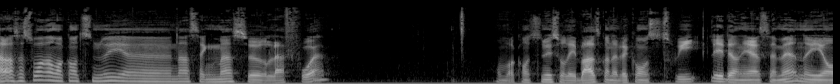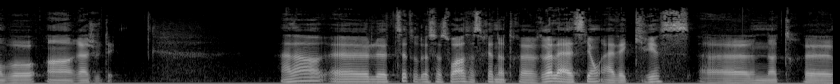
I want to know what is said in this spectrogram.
Alors ce soir, on va continuer un enseignement sur la foi. On va continuer sur les bases qu'on avait construites les dernières semaines et on va en rajouter. Alors, euh, le titre de ce soir, ce serait notre relation avec Christ, euh, notre euh,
